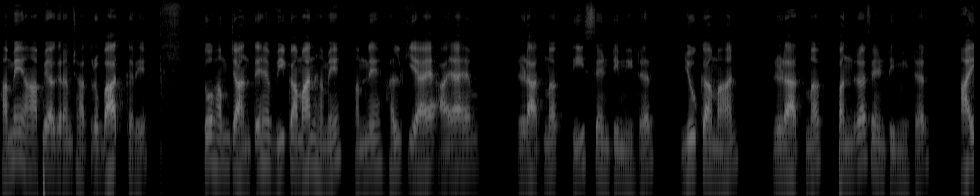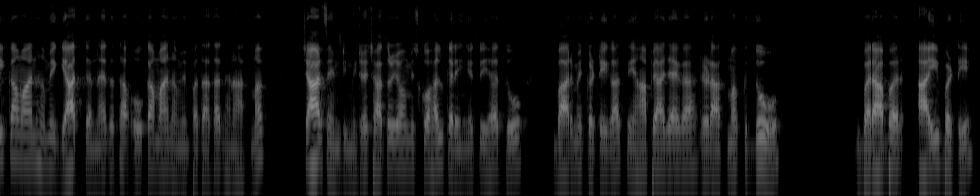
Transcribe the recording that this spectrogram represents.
हमें यहाँ पे अगर हम छात्रों बात करें तो हम जानते हैं v का मान हमें, हमने हल किया है, आया है ऋणात्मक 30 सेंटीमीटर, u का मान ऋणात्मक 15 सेंटीमीटर, i का मान हमें ज्ञात करना है तथा o का मान हमें पता था धनात्मक चार सेंटीमीटर। छात्रों, जब हम इसको हल करेंगे तो यह दो बार में कटेगा तो यहाँ पे आ जाएगा ऋणात्मक दो बराबर आई बटे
